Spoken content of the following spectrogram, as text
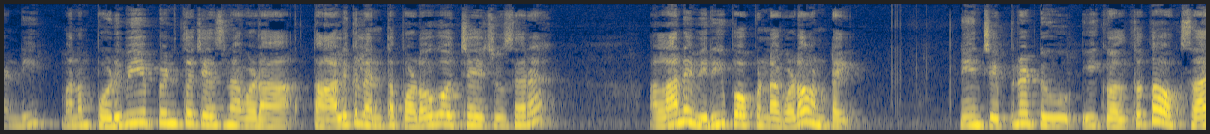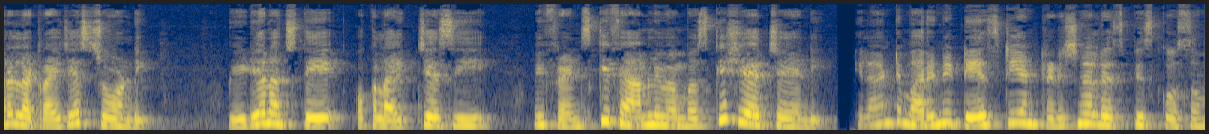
అండి మనం పొడి బియ్య పిండితో చేసినా కూడా తాలికలు ఎంత పొడవుగా వచ్చాయో చూసారా? అలానే విరిగిపోకుండా కూడా ఉంటాయి. నేను చెప్పినట్టు ఈ కొలతతో ఒకసారి ఇలా ట్రై చేసి చూడండి. వీడియో నచ్చితే ఒక లైక్ చేసి మీ ఫ్రెండ్స్కి ఫ్యామిలీ మెంబర్స్కి షేర్ చేయండి. ఇలాంటి మరిన్ని టేస్టీ అండ్ ట్రెడిషనల్ రెసిపీస్ కోసం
